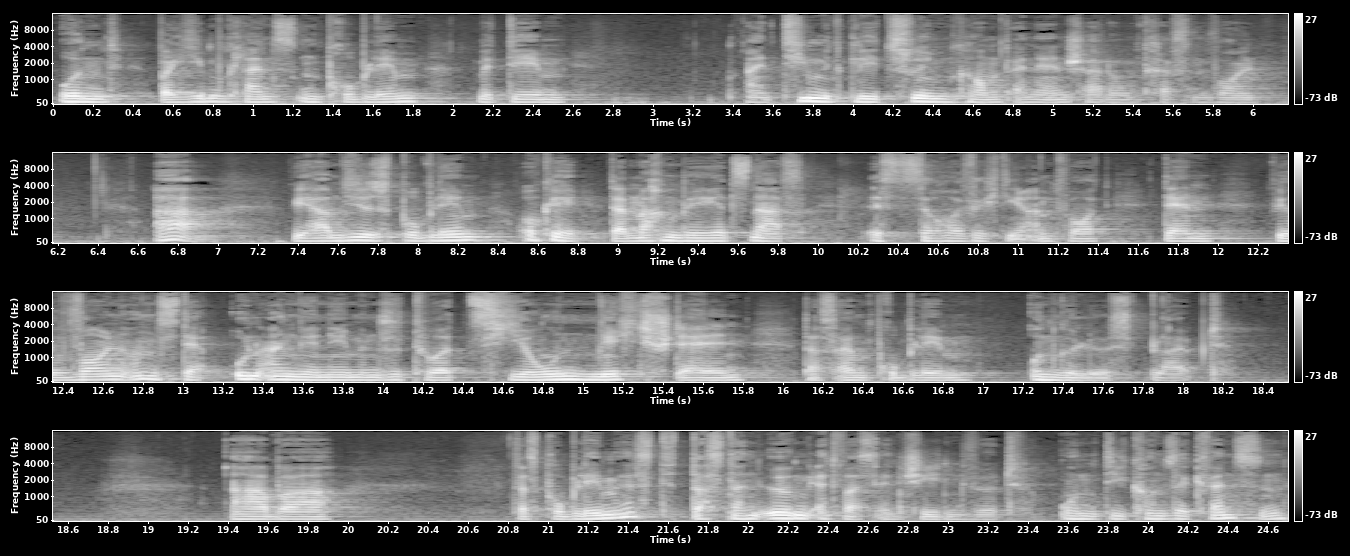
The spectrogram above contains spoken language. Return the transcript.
und bei jedem kleinsten Problem, mit dem ein Teammitglied zu ihm kommt, eine Entscheidung treffen wollen ah, wir haben dieses Problem, okay, dann machen wir jetzt das, ist sehr häufig die Antwort. Denn wir wollen uns der unangenehmen Situation nicht stellen, dass ein Problem ungelöst bleibt. Aber das Problem ist, dass dann irgendetwas entschieden wird. Und die Konsequenzen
